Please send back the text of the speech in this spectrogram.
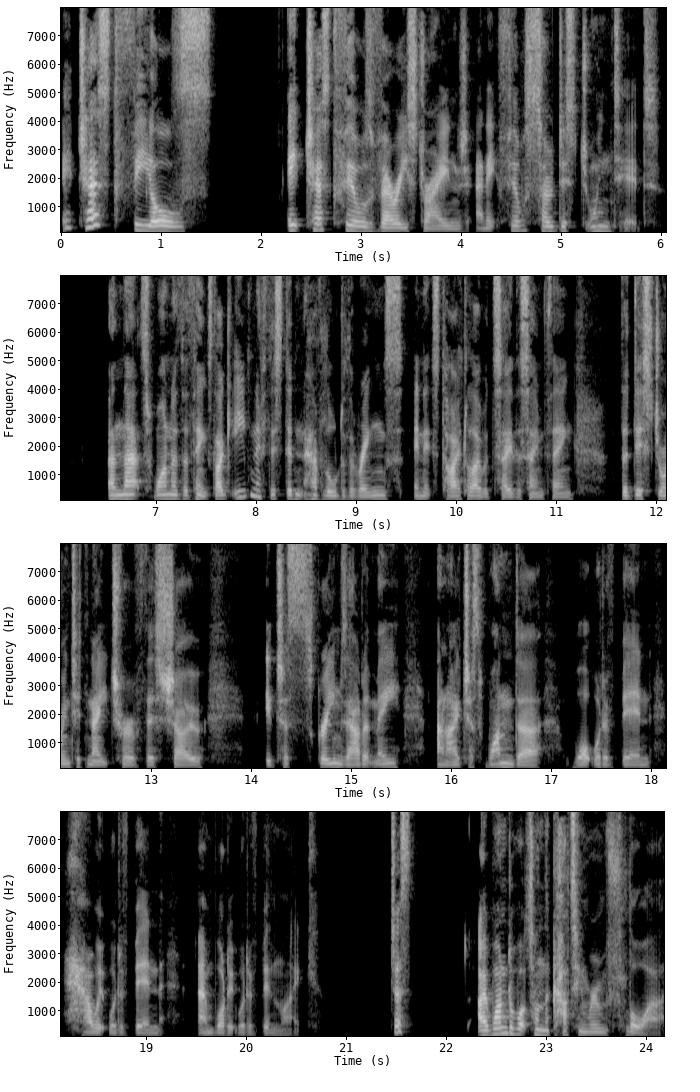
It just feels it just feels very strange and it feels so disjointed. And that's one of the things. Like, even if this didn't have Lord of the Rings in its title, I would say the same thing. The disjointed nature of this show, it just screams out at me. And I just wonder what would have been, how it would have been, and what it would have been like. Just, I wonder what's on the cutting room floor.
